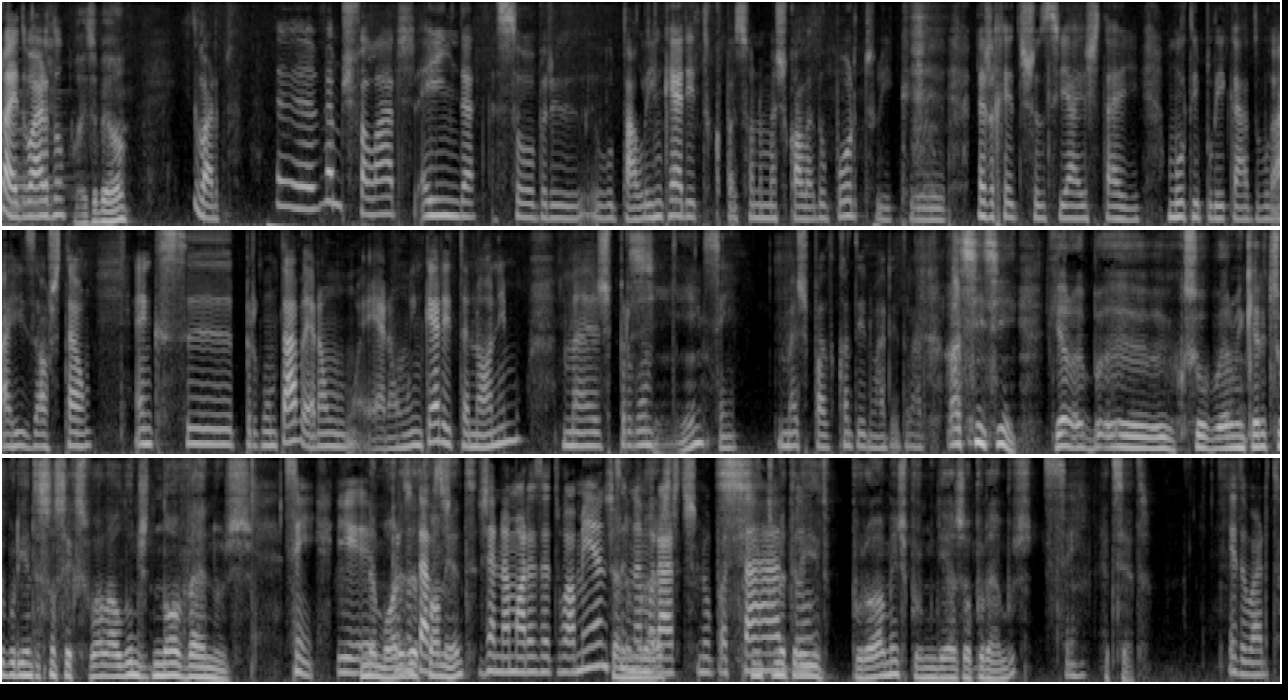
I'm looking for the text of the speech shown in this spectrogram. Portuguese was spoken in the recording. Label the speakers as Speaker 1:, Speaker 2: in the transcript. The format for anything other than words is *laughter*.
Speaker 1: Olá, Eduardo.
Speaker 2: Olá, Isabel.
Speaker 1: Eduardo, uh, vamos falar ainda sobre o tal inquérito que passou numa escola do Porto e que as redes sociais têm multiplicado à exaustão, em que se perguntava, era um, era um inquérito anónimo, mas pergunta.
Speaker 2: Sim.
Speaker 1: Sim. Mas pode continuar, Eduardo.
Speaker 2: Ah, sim, sim. Era, sobre, era um inquérito sobre orientação sexual a alunos de 9 anos.
Speaker 1: Sim.
Speaker 2: E Namoras atualmente?
Speaker 1: Já namoras atualmente? Já namoraste no passado?
Speaker 2: Sinto-me atraído por homens, por mulheres ou por ambos.
Speaker 1: Sim.
Speaker 2: Etc.
Speaker 1: Eduardo,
